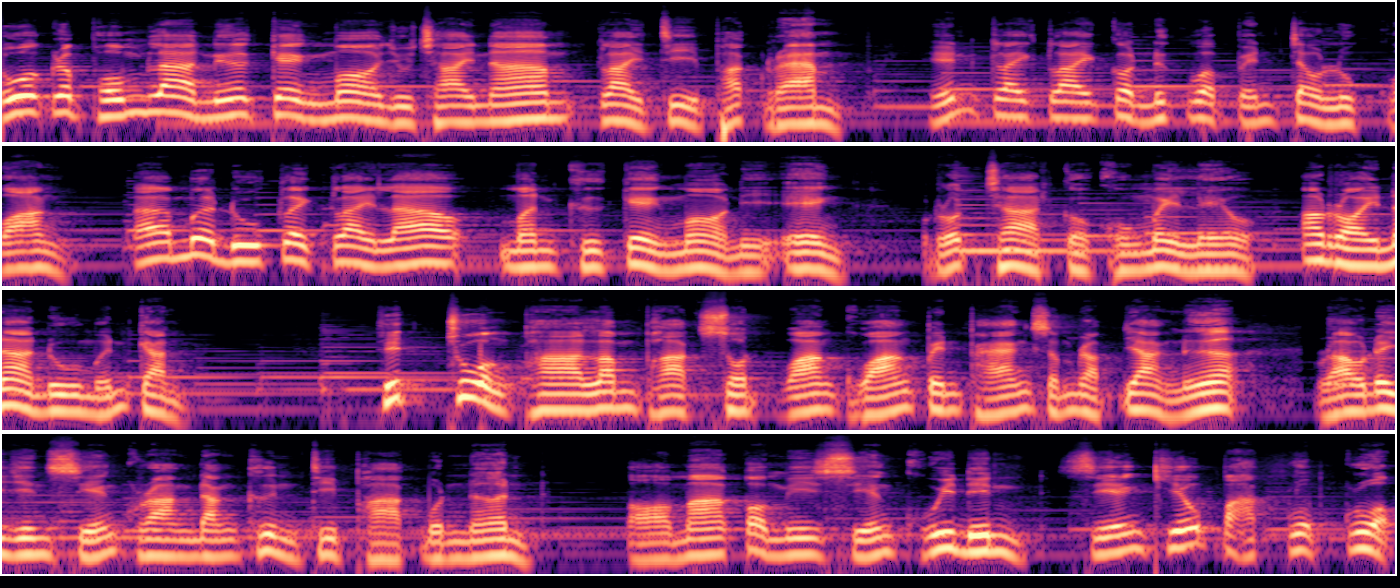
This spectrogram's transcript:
ตัวกระผมล่าเนื้อเก้งหม้ออยู่ชายน้ำใกล้ที่พักแรม เห็นไกลๆก็นึกว่าเป็นเจ้าลูกกวาง แต่เมื่อดูใกล้ๆแล้ว มันคือเก้งหม้อนี่เอง รสชาติก็คงไม่เลว อร่อยน่าดูเหมือนกัน ทิศช่วงพาลำผักสดวางขวางเป็นแผงสำหรับย่างเนื้อ เราได้ยินเสียงครางดังขึ้นที่ผากบนเนิน ต่อมาก็มีเสียงคุยดิน เสียงเคี้ยวปากกรวบกรวบ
